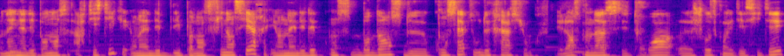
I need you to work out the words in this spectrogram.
on a une indépendance artistique, on a une indépendance financière et on a une indépendance de concept ou de création. Et lorsqu'on a ces trois euh, choses qui ont été citées,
